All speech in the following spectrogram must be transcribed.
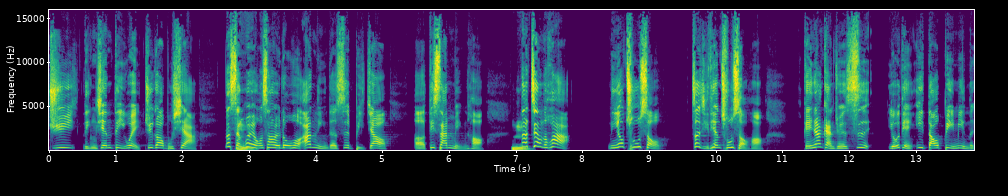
居领先地位，居高不下。那沈惠荣稍微落后，啊，你的是比较呃第三名哈。那这样的话，你又出手这几天出手哈，给人家感觉是有点一刀毙命的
